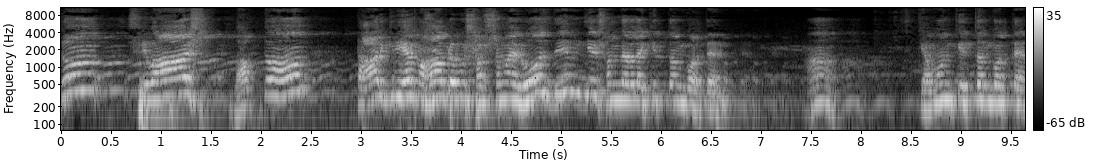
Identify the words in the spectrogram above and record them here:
তো শ্রীবাস ভক্ত, তার গৃহে মহাপ্রভু সবসময় রোজ দিন গিয়ে সন্ধ্যাবেলা কীর্তন করতেন। হ্যাঁ কেমন কীর্তন করতেন?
